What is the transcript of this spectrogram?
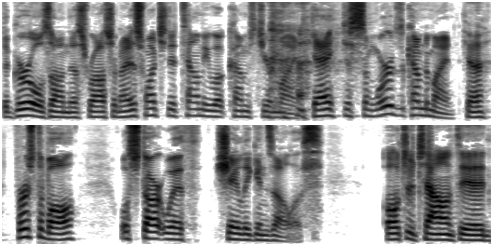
the girls on this roster, and I just want you to tell me what comes to your mind, okay? just some words that come to mind. Okay. First of all, we'll start with Shaylee Gonzalez. ultra talented,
